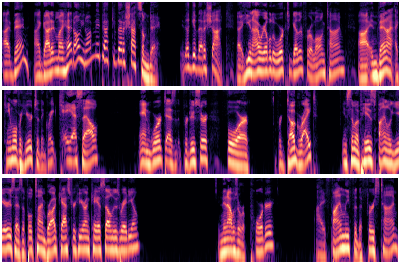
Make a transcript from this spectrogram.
uh, then I got it in my head, oh, you know, maybe I'll give that a shot someday. Maybe I'll give that a shot. Uh, he and I were able to work together for a long time. Uh, and then I, I, came over here to the great KSL and worked as the producer for, for Doug Wright in some of his final years as a full time broadcaster here on KSL News Radio. And then I was a reporter. I finally, for the first time,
